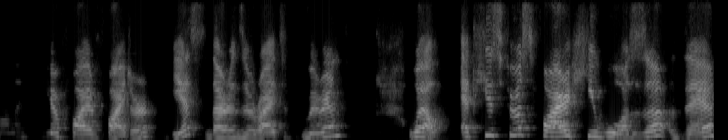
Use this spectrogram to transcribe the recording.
volunteer firefighter. Yes, that is the right variant. Well, at his first fire, he was the,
